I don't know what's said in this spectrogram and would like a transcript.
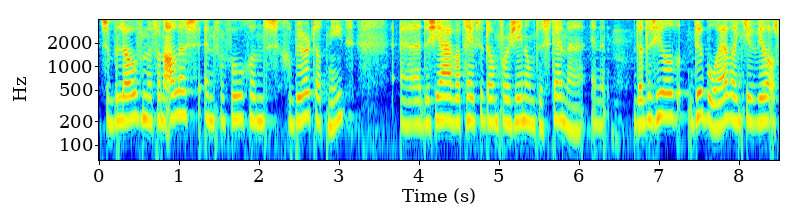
ze beloven me van alles en vervolgens gebeurt dat niet. Uh, dus ja, wat heeft het dan voor zin om te stemmen? En dat is heel dubbel, hè? want je wil als,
